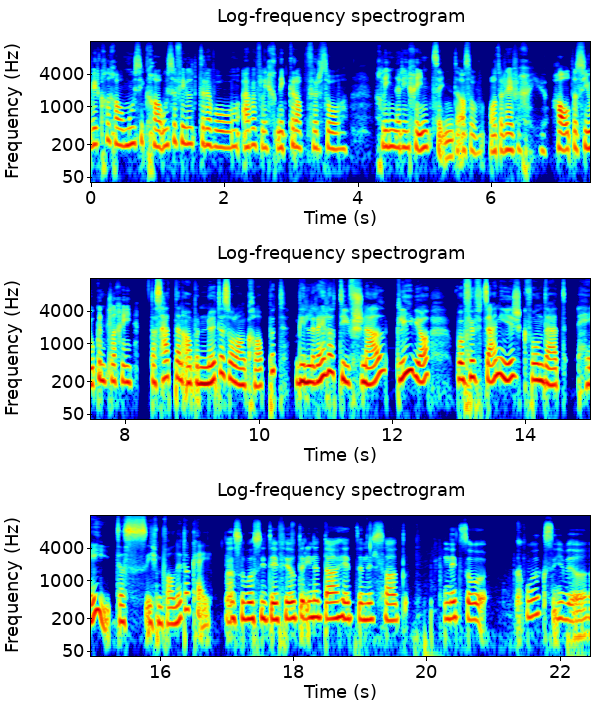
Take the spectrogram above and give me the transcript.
wirklich auch Musik herausfiltern kann, die eben vielleicht nicht gerade für so kleinere Kinder sind. Also, oder einfach halbes Jugendliche. Das hat dann aber nicht so lange geklappt, weil relativ schnell die Livia, die 15 ist, gefunden hat, hey, das ist im Fall nicht okay. Also, als sie den Filter rein da hat, dann ist es halt nicht so cool gewesen, weil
